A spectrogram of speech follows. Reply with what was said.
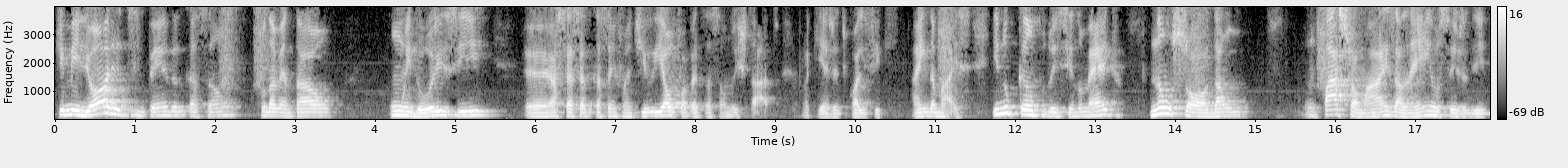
que melhorem o desempenho da educação fundamental 1 e 2 e é, acesso à educação infantil e alfabetização no Estado para que a gente qualifique ainda mais. E no campo do ensino médio, não só dar um, um passo a mais, além, ou seja, de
